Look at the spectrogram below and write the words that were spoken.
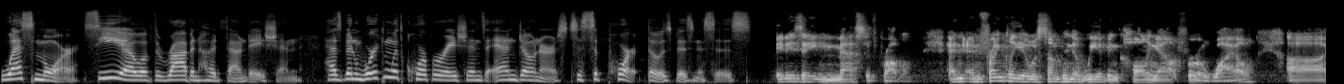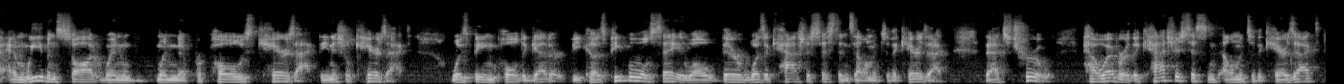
Wes Moore, CEO of the Robin Hood Foundation, has been working with corporations and donors to support those businesses. It is a massive problem. And, and frankly, it was something that we had been calling out for a while. Uh, and we even saw it when, when the proposed CARES Act, the initial CARES Act, was being pulled together because people will say, well, there was a cash assistance element to the CARES Act. That's true. However, the cash assistance element to the CARES Act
